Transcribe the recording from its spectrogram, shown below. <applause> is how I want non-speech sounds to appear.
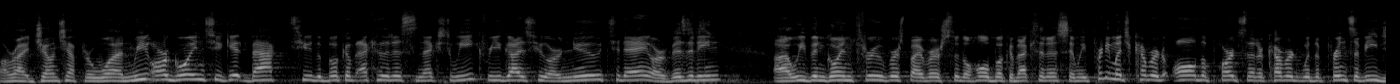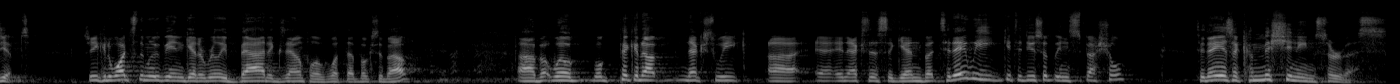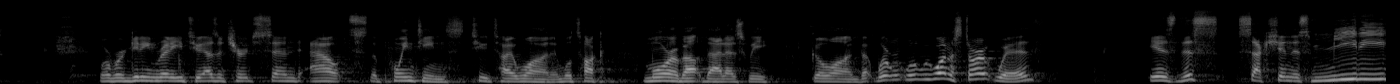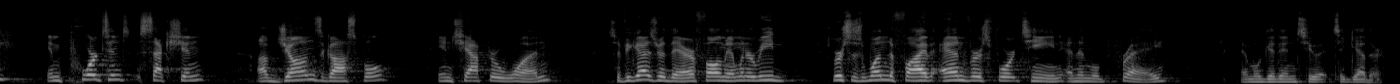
All right, John chapter 1. We are going to get back to the book of Exodus next week. For you guys who are new today or visiting, uh, we've been going through verse by verse through the whole book of Exodus, and we pretty much covered all the parts that are covered with the Prince of Egypt. So you can watch the movie and get a really bad example of what that book's about. Uh, but we'll, we'll pick it up next week uh, in Exodus again. But today we get to do something special. Today is a commissioning service where we're getting ready to, as a church, send out the pointings to Taiwan. And we'll talk more about that as we go on. But what, we want to start with is this section, this meaty, important section of John's Gospel in chapter 1. So if you guys are there, follow me. I'm going to read verses 1 to 5 and verse 14, and then we'll pray and we'll get into it together.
